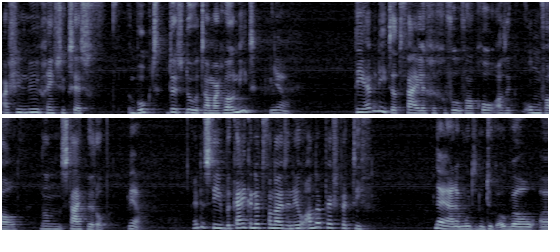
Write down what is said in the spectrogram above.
Als je nu geen succes boekt, dus doe het dan maar gewoon niet. Ja. Die hebben niet dat veilige gevoel van goh, als ik omval, dan sta ik weer op. ja. Hè, dus die bekijken het vanuit een heel ander perspectief. Nou ja, dan moet het natuurlijk ook wel eh,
